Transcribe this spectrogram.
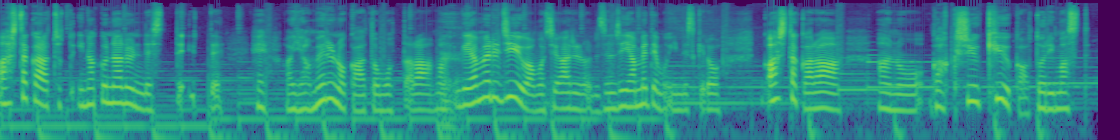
明日からちょっといなくなるんですって言ってえあ辞めるのかと思ったら、まあ、辞める自由はもちろんあるので全然辞めてもいいんですけど明日からあの学習休暇を取りますって。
